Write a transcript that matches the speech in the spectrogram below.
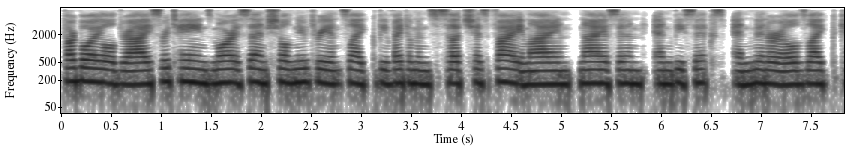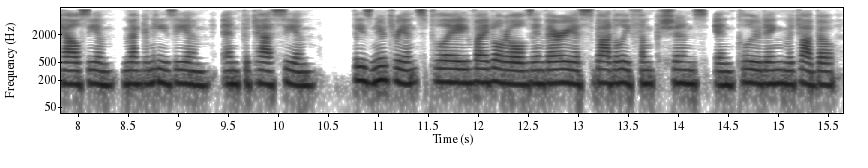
Parboiled rice retains more essential nutrients like B vitamins such as thiamine, niacin, and B6, and minerals like calcium, magnesium, and potassium. These nutrients play vital roles in various bodily functions, including metabolism.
